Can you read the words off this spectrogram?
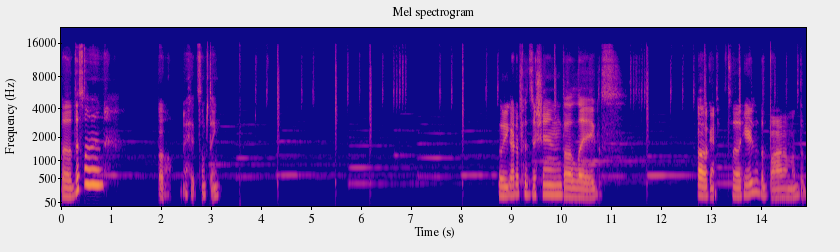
Uh, this one. Oh, I hit something. So you gotta position the legs. Oh, okay. So here's the bottom of the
